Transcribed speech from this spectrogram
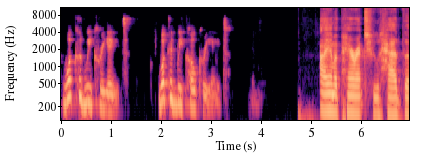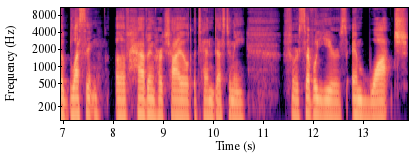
what could we create? What could we co-create? I am a parent who had the blessing of having her child attend Destiny for several years and watch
